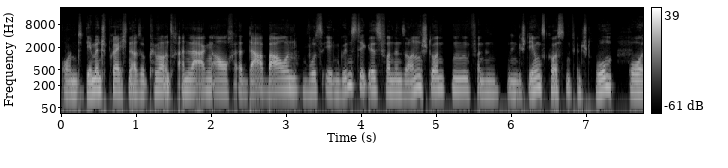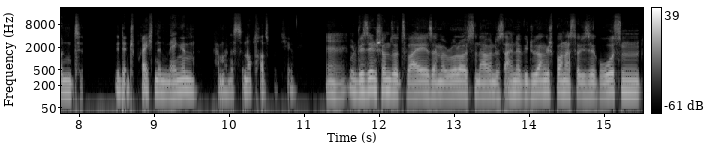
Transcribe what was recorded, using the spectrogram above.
Und dementsprechend also können wir unsere Anlagen auch äh, da bauen, wo es eben günstig ist von den Sonnenstunden, von den, von den Gestehungskosten für den Strom und mit entsprechenden Mengen kann man das dann auch transportieren. Mhm. Und wir sehen schon so zwei, sagen wir, Rollout-Szenarien. Das eine, wie du angesprochen hast, so diese großen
